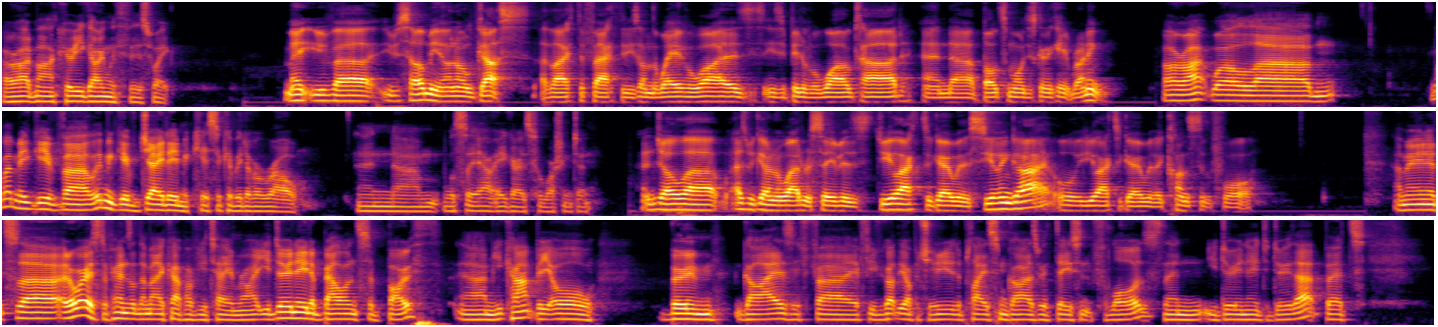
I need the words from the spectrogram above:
All right, Mark, who are you going with for this week? Mate, you've uh, you've sold me on old Gus. I like the fact that he's on the waiver wires. He's a bit of a wild card, and uh, Baltimore just going to keep running. All right. Well, um, let me give uh, let me give JD McKissic a bit of a roll, and um, we'll see how he goes for Washington. And Joel, uh, as we go on wide receivers, do you like to go with a ceiling guy, or do you like to go with a constant floor? I mean, it's uh, it always depends on the makeup of your team, right? You do need a balance of both. Um, you can't be all boom guys. If uh, if you've got the opportunity to play some guys with decent floors, then you do need to do that. But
